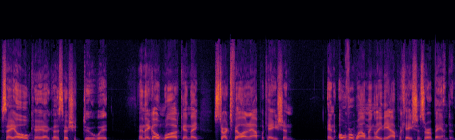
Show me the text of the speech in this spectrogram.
say, okay, I guess I should do it. And they go look and they start to fill out an application. And overwhelmingly, the applications are abandoned.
